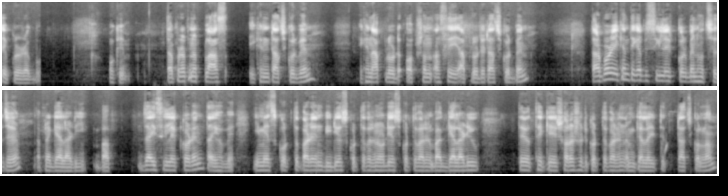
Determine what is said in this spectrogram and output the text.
সেভ করে রাখব। ওকে, তারপর আপনার প্লাস এখানে টাচ করবেন। এখানে আপলোড অপশন আছে, এই আপলোডে টাচ করবেন। তারপরে এখান থেকে আপনি সিলেক্ট করবেন হচ্ছে যে আপনার গ্যালারি বা যাই সিলেক্ট করেন, তাই হবে। ইমেজ করতে পারেন, ভিডিওস করতে পারেন, অডিওস করতে পারেন বা গ্যালারিতে থেকে সরাসরি করতে পারেন। আমি গ্যালারিতে টাচ করলাম।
